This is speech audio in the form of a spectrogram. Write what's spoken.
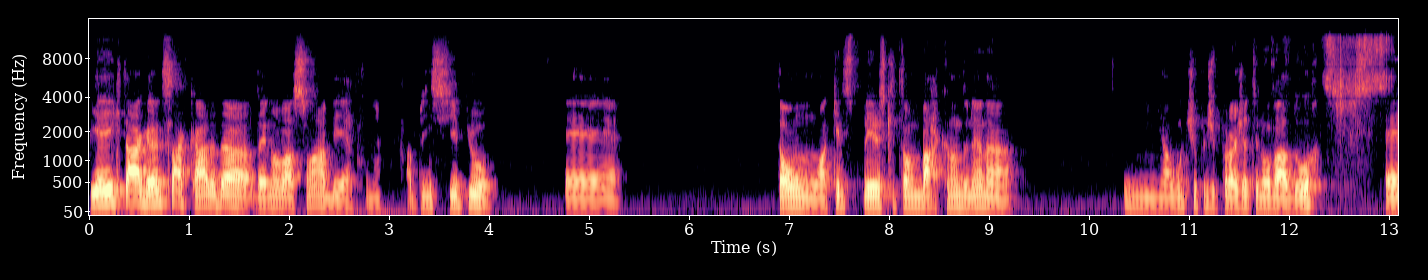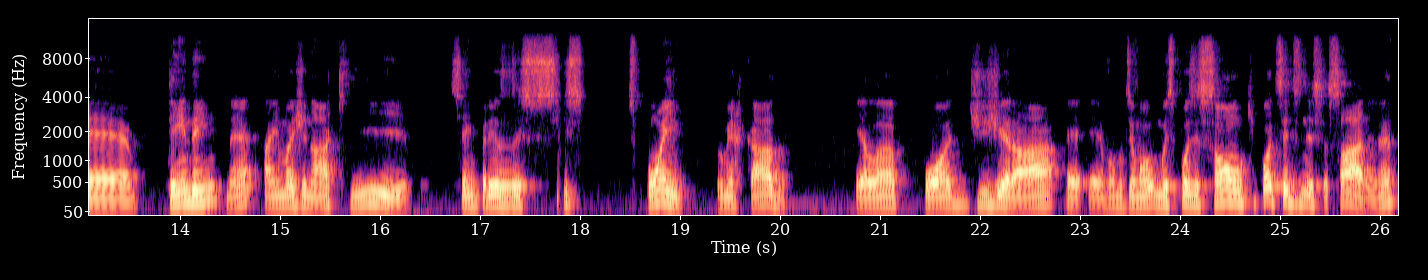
E aí que está a grande sacada da, da inovação aberta. Né? A princípio, é, então, aqueles players que estão embarcando né, na, em algum tipo de projeto inovador é, tendem né, a imaginar que se a empresa se expõe para o mercado, ela pode gerar, é, é, vamos dizer, uma, uma, exposição que pode ser desnecessária, né?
